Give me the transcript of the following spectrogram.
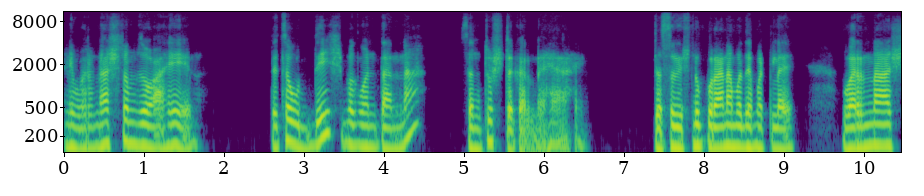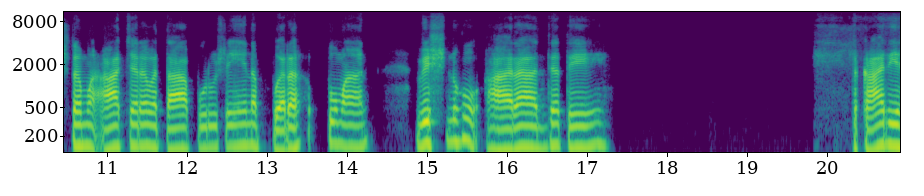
आणि वर्णाश्रम जो आहे त्याचा उद्देश भगवंतांना संतुष्ट करणं हे आहे. जसं विष्णू पुराणामध्ये म्हटलंय वर्णाश्रम आचरवता पुरुषेन पर पुमान विष्णू आराध्यते. तर कार्य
